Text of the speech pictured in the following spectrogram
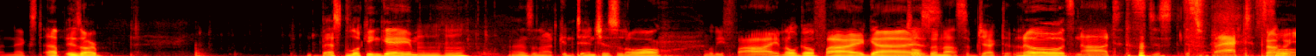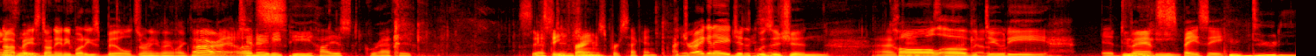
Uh, next up is our best looking game. Mm-hmm. That's not contentious at all. It'll be fine. It'll go fine, guys. It's also not subjective. at all. No, it's not. It's just it's fact. It's not, So not based on anybody's builds or anything like that. All right, let's- 1080p highest graphic. 60 frames per second. A Dragon Age Inquisition, Ah, Call James isn't that of Duty, Advanced Spacey. Duty.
